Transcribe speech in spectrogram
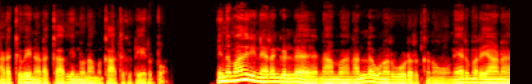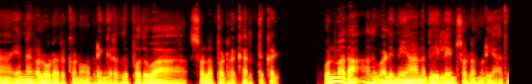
நடக்கவே நடக்காது. இன்னும் நாம் காத்துக்கிட்டே இருப்போம். இந்த மாதிரி நேரங்களில் நாம் நல்ல உணர்வோடு இருக்கணும் நேர்மறையான எண்ணங்களோடு இருக்கணும் அப்படிங்கிறது பொதுவாக சொல்லப்படுற கருத்துக்கள். உண்மைதான் அது வலிமையானது இல்லைன்னு சொல்ல முடியாது.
